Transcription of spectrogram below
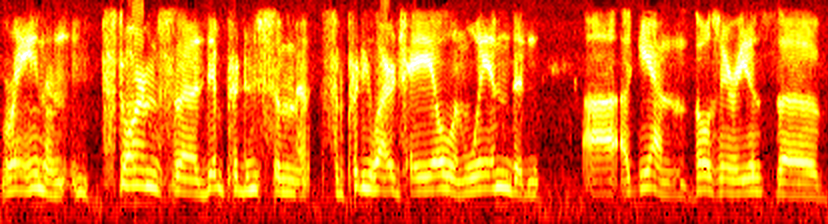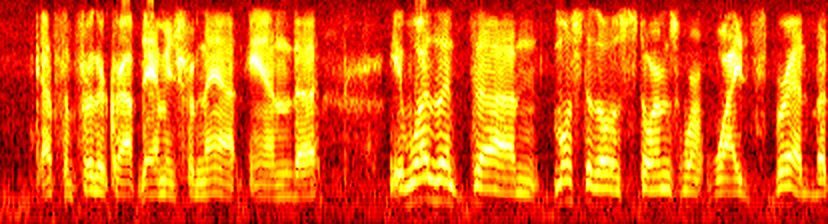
rain and storms uh, did produce some some pretty large hail and wind, and uh, again, those areas uh, got some further crop damage from that. And uh, it wasn't um, most of those storms weren't widespread, but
